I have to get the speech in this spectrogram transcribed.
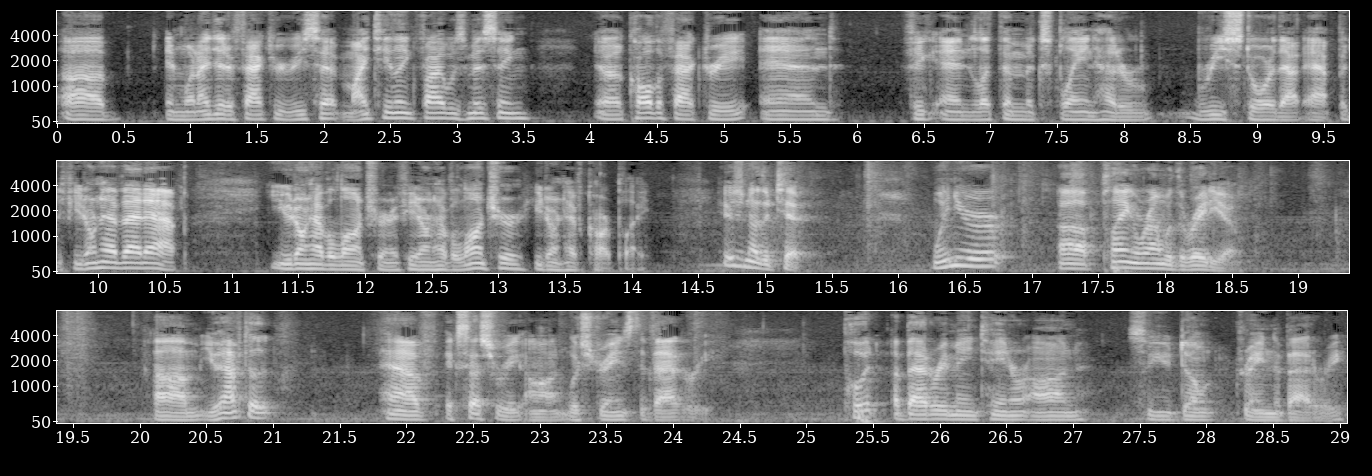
uh, and when I did a factory reset, my T-Link 5 was missing. Uh, call the factory and and let them explain how to restore that app. But if you don't have that app, you don't have a launcher. And if you don't have a launcher, you don't have CarPlay. Here's another tip. When you're uh, playing around with the radio, um, you have to have accessory on, which drains the battery. Put a battery maintainer on so you don't drain the battery.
